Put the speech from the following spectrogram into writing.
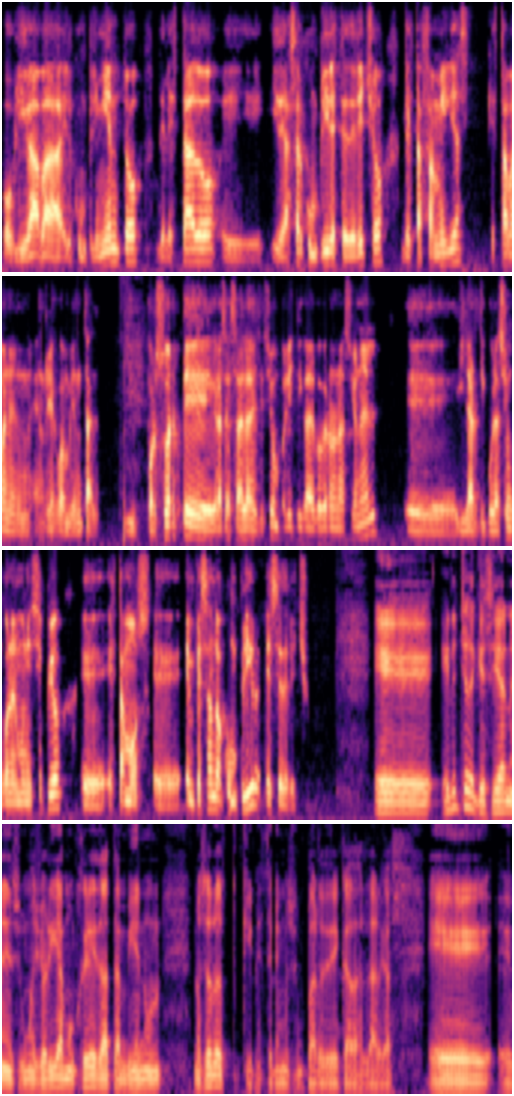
obligaba el cumplimiento del Estado y, de hacer cumplir este derecho de estas familias que estaban en, riesgo ambiental. Y por suerte, gracias a la decisión política del Gobierno Nacional, eh, y la articulación con el municipio, eh, estamos empezando a cumplir ese derecho. el hecho de que sean en su mayoría mujeres da también un... Nosotros, quienes tenemos un par de décadas largas, eh, eh,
